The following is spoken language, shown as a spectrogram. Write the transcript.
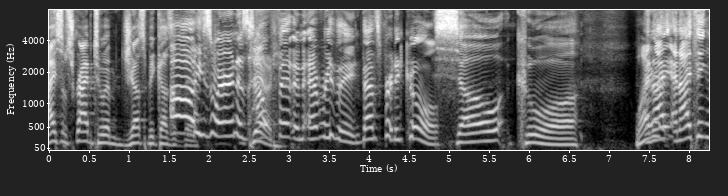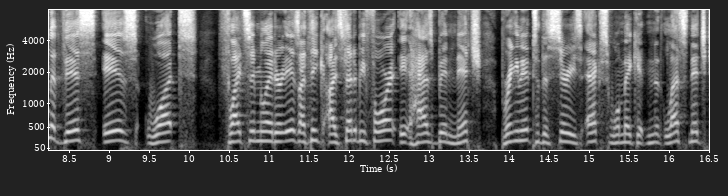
I subscribe to him just because of Oh, this. he's wearing his Dude. outfit and everything. That's pretty cool. so cool. Why and are- I and I think that this is what Flight Simulator is. I think I said it before. It has been niche. Bringing it to the Series X will make it n- less niche.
